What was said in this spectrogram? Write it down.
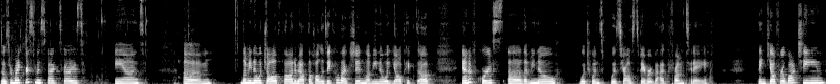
those are my Christmas bags, guys. And um, let me know what y'all thought about the holiday collection. Let me know what y'all picked up. And of course, uh, let me know which ones was y'all's favorite bag from today. Thank y'all for watching.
